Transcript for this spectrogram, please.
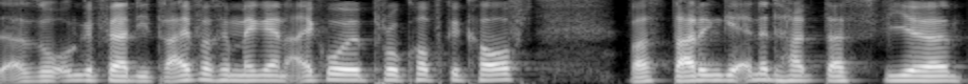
also ungefähr die dreifache Menge an Alkohol pro Kopf gekauft, was darin geendet hat, dass wir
